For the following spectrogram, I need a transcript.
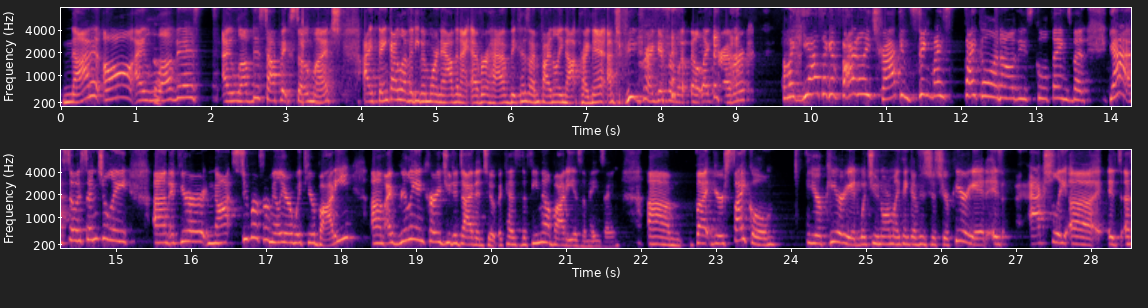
Not at all. I love this. I love this topic so much. I think I love it even more now than I ever have because I'm finally not pregnant after being pregnant for what felt like forever. I'm like, yes, I can finally track and sync my cycle and all these cool things. But yeah, so essentially, um, if you're not super familiar with your body, um, I really encourage you to dive into it because the female body is amazing. Um, but your cycle, your period, what you normally think of as just your period, is actually a it's a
